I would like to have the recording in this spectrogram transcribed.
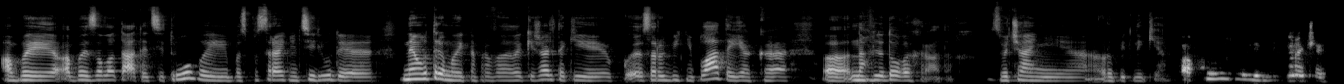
аби, аби залатати ці труби, і безпосередньо ці люди не отримують на превеликий жаль такі е, заробітні плати, як е, е, на глядових радах, звичайні робітники. А до речі,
